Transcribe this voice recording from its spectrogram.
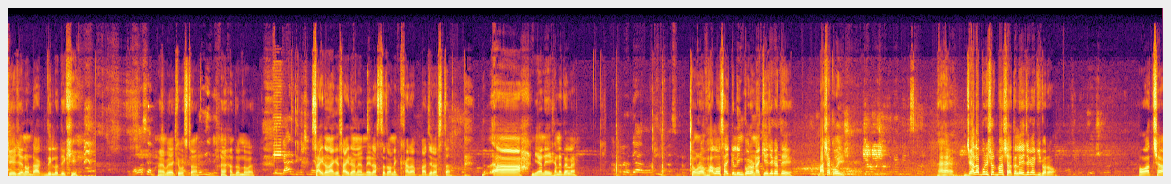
কে যেন ডাক দিল দেখি। হ্যাঁ ভাই কি অবস্থা? হ্যাঁ ধন্যবাদ। সাইড অন আগে সাইড নেন। এই রাস্তাটা অনেক খারাপ বাজে রাস্তা। আহ নিয়ে নেই এখানে তাহলে। তোমরা ভালো সাইকেলিং করো নাকি এই জায়গাতে? বাসা কই? হ্যাঁ হ্যাঁ জেলা পরিষদ বাসা তাহলে এই জায়গায় কি করো? ও আচ্ছা।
